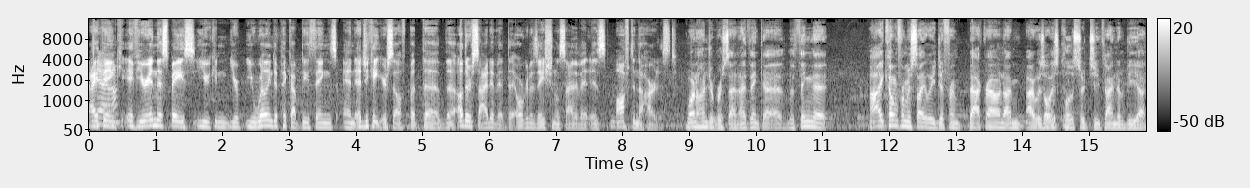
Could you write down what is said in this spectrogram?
I Yeah. think if you're in this space, you can you're you're willing to pick up new things and educate yourself. But the the other side of it, the organizational side of it, is often the hardest. One hundred percent. I think uh, the thing that I come from a slightly different background. I'm I was always closer to kind of the uh,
